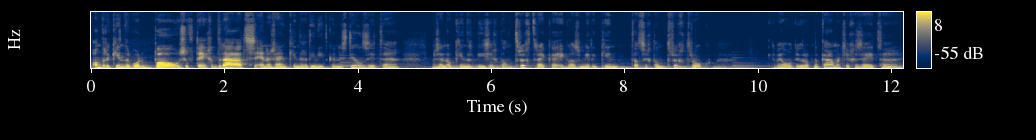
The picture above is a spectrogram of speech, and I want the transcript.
Andere kinderen worden boos of tegendraads. En er zijn kinderen die niet kunnen stilzitten. Er zijn ook kinderen die zich dan terugtrekken. Ik was meer een kind dat zich dan terugtrok. Ik heb heel wat uren op mijn kamertje gezeten.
